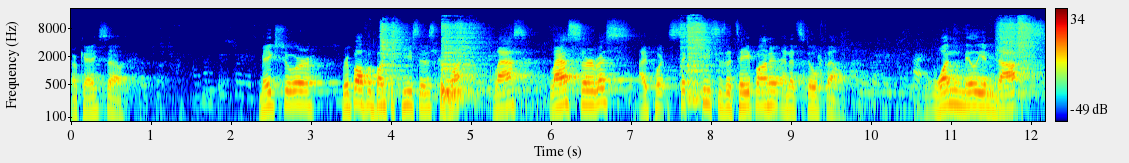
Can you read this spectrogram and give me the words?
okay, so make sure, rip off a bunch of pieces, because last, last service, I put six pieces of tape on it and it still fell. One million dots,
